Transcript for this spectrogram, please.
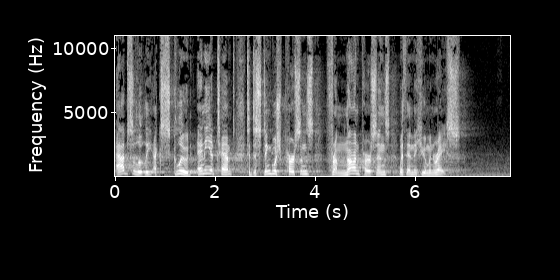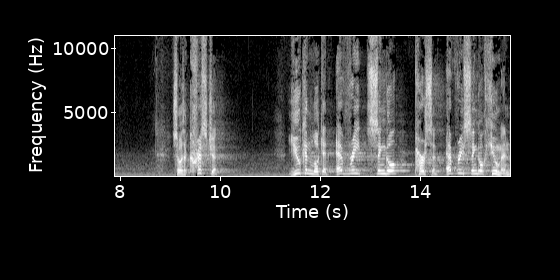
absolutely exclude any attempt to distinguish persons from non persons within the human race. So, as a Christian, you can look at every single person, every single human,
